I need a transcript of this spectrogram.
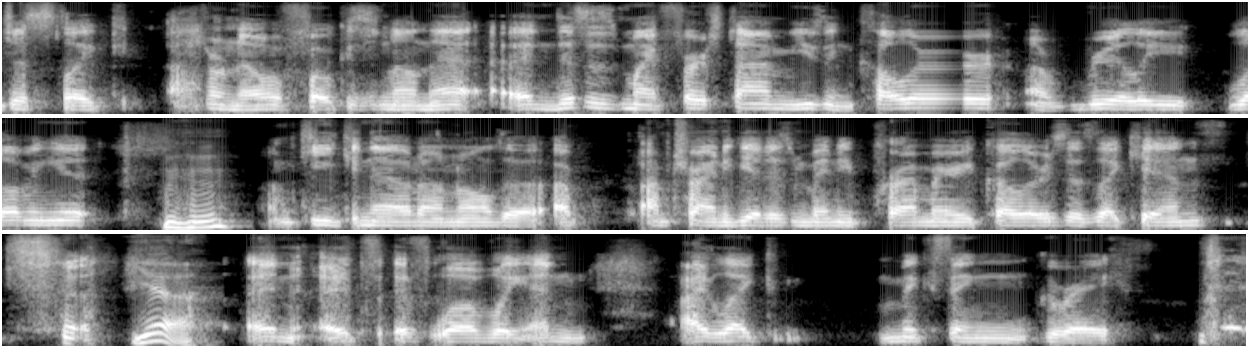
Just like, I don't know, focusing on that. And this is my first time using color. I'm really loving it. hmm I'm geeking out on all the. I'm, I'm trying to get as many primary colors as I can, Yeah. and it's it's lovely. And I like mixing gray.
